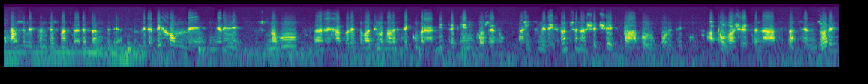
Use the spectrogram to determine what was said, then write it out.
A tam si myslím, že jsme v té defenzivě. Kde bychom my měli znovu rehabilitovat žurnalistiku, vrátit se k jejím kořenům a říct, my nejsme přenašeči blábolů politiku a považujete nás za cenzory,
